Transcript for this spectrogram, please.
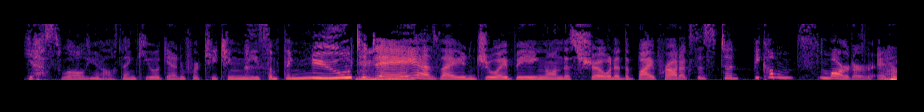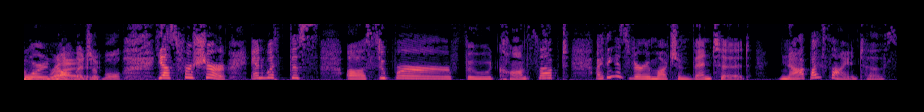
Yes. Well, you know, thank you again for teaching me something new today. Mm -hmm. As I enjoy being on this show, and of the byproducts is to become smarter and more right. knowledgeable. Yes, for sure. And with this uh, superfood concept, I think it's very much invented not by scientists,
